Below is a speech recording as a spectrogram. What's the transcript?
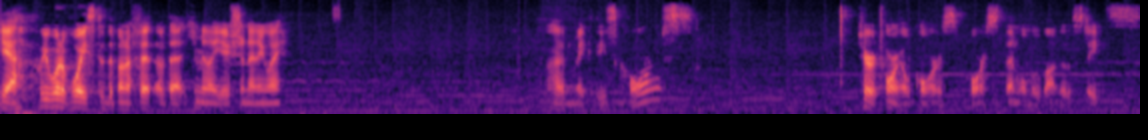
Yeah, we would have wasted the benefit of that humiliation anyway. Go ahead and make these cores. Territorial cores, of course, then we'll move on to the states.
